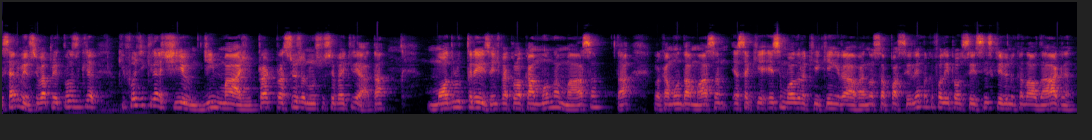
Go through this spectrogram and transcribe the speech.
Sério mesmo, você vai aprender todos os que for de criativo, de imagem, para seus anúncios você vai criar, tá? Módulo 3, a gente vai colocar a mão na massa, tá? Colocar a mão da massa. Essa aqui, esse módulo aqui, quem grava é nossa parceira. Lembra que eu falei para vocês se inscrever no canal da Agna?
